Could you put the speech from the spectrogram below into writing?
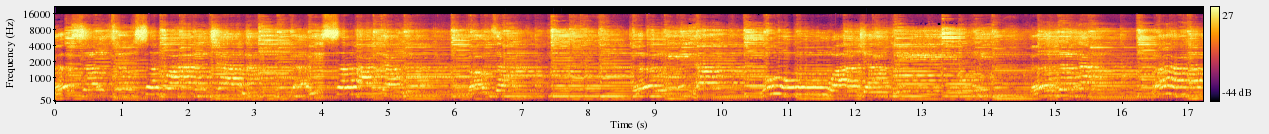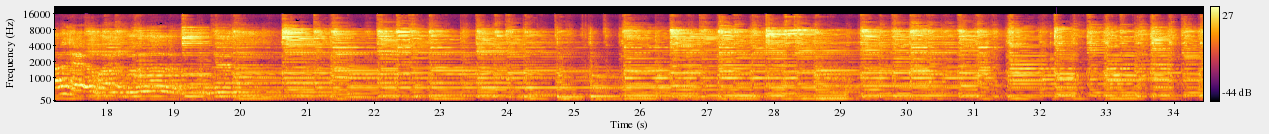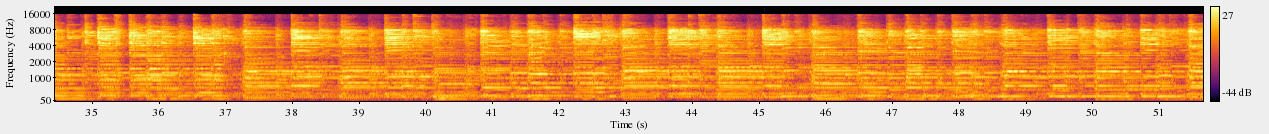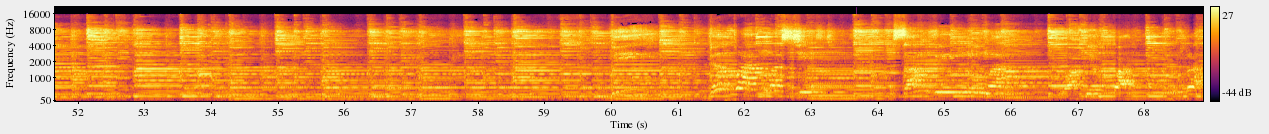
Tersentuh sebuah rencana Dari seragamnya kota. Terlihat samping rumah wakil Pak Lurah.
